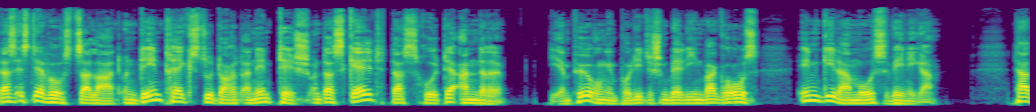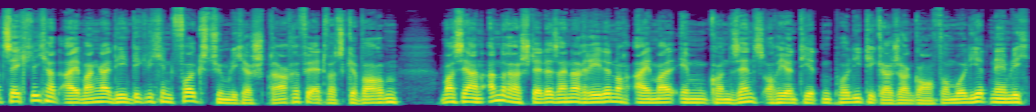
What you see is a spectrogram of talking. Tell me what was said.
das ist der Wurstsalat und den trägst du dort an den Tisch und das Geld, das holt der andere. Die Empörung im politischen Berlin war groß, in Gilamos weniger. Tatsächlich hat Aiwanger lediglich in volkstümlicher Sprache für etwas geworben, was er an anderer Stelle seiner Rede noch einmal im konsensorientierten Politikerjargon formuliert, nämlich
